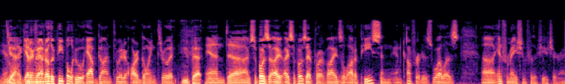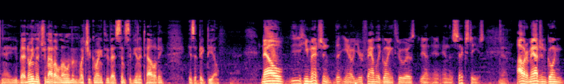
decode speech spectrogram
In, Yeah, uh, getting around other people who have gone through it or are going through it. You bet. And uh, I suppose I, I suppose that provides a lot of peace and, and comfort as well as uh, information for the future. Right? Yeah, you bet. Knowing that you're not alone in what you're going through, that sense of unitality, is a big deal. Now you mentioned that you know your family going through in, in, in the '60s. Yeah. I would imagine going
